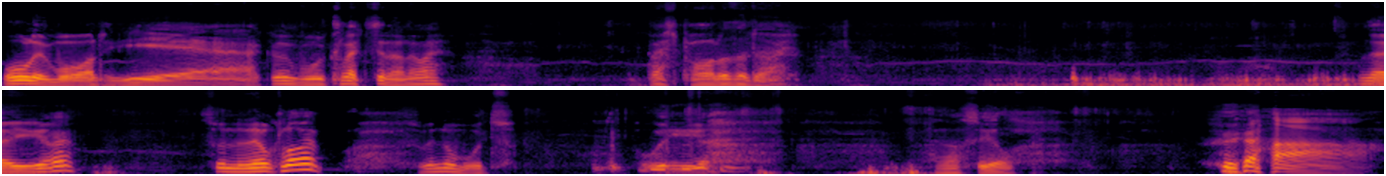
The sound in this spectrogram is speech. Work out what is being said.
All in one. Yeah. Good wood collecting anyway. Best part of the day. There you go. Swindon Hill climb. Swindon Woods. We. Uh, That's hill. Ha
